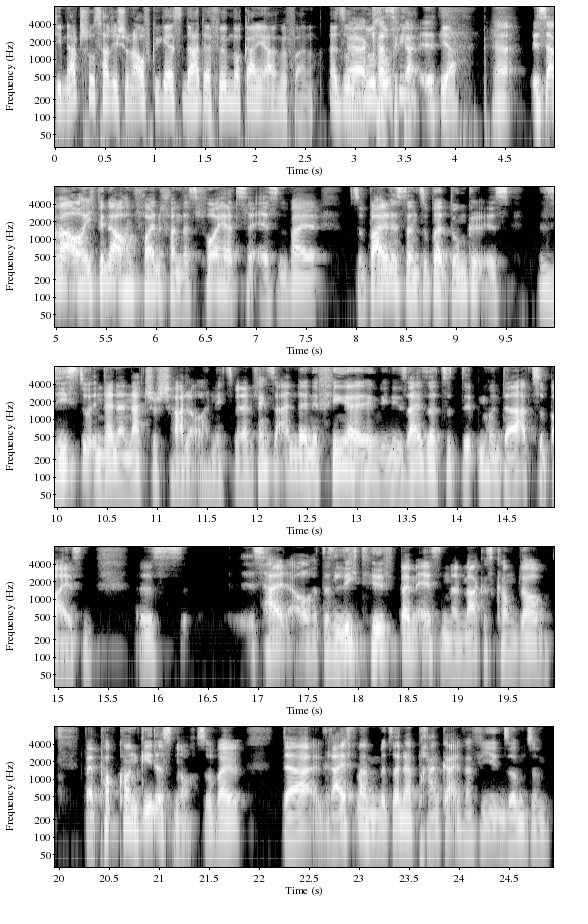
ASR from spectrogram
die Nachos hatte ich schon aufgegessen, da hat der Film noch gar nicht angefangen. Also ja, nur Klassiker. so viel. Ja. ja. Ist aber auch, ich bin da auch ein Freund von, das vorher zu essen, weil sobald es dann super dunkel ist, siehst du in deiner Nacho-Schale auch nichts mehr. Dann fängst du an, deine Finger irgendwie in die Salsa zu dippen und da abzubeißen. Das ist halt auch, das Licht hilft beim Essen. Man mag es kaum glauben. Bei Popcorn geht es noch, so, weil da greift man mit seiner Pranke einfach wie in so einem, so einem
